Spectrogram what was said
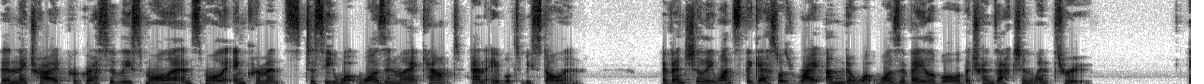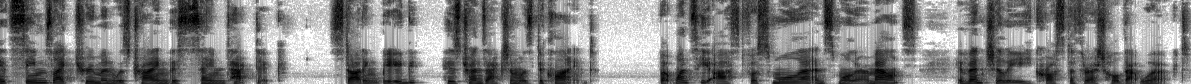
Then they tried progressively smaller and smaller increments to see what was in my account and able to be stolen. Eventually, once the guess was right under what was available, the transaction went through. It seems like Truman was trying this same tactic. Starting big, his transaction was declined. But once he asked for smaller and smaller amounts, eventually he crossed a threshold that worked.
